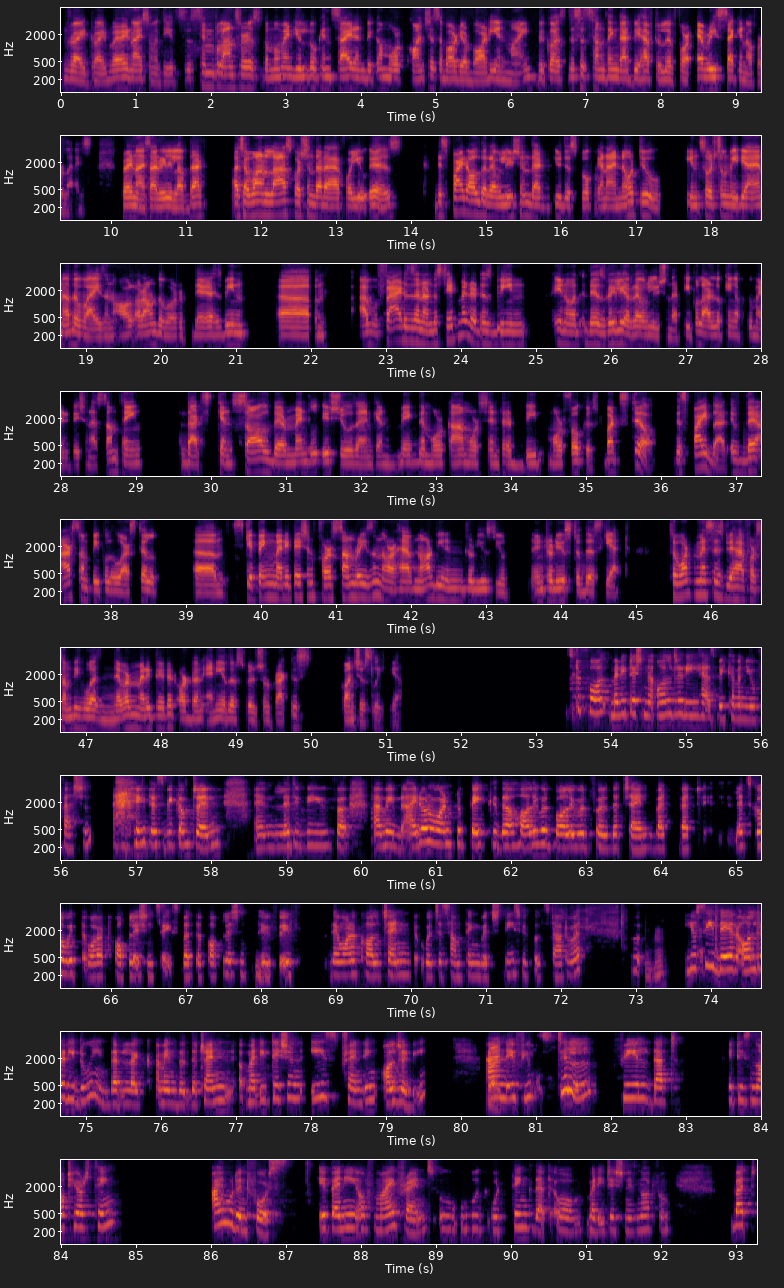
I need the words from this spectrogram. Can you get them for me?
Right, right. Very nice, Sumati. It's the simple answer is the moment you look inside and become more conscious about your body and mind, because this is something that we have to live for every second of our lives. Very nice. I really love that. Acha, one last question that I have for you is despite all the revolution that you just spoke, and I know too in social media and otherwise and all around the world, there has been um, I fad is an understatement. It has been, you know, there's really a revolution that people are looking up to meditation as something that can solve their mental issues and can make them more calm, more centered, be more focused. But still, despite that, if there are some people who are still um, skipping meditation for some reason or have not been introduced you introduced to this yet, so what message do you have for somebody who has never meditated or done any other spiritual practice consciously? Yeah. First of all, meditation already has become a new fashion. it has become trend, and let it be for. I mean, I don't want to pick the Hollywood, Bollywood for the trend, but but let's go with what population says. But the population, Mhm. if if they want to call trend, which is something which these people start with, Mhm. you see they're already doing that. Like I mean, the the trend meditation is trending already, Right. and if you still feel that it is not your thing, I wouldn't force. If any of my friends who, who would think that, oh, meditation is not for me, but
